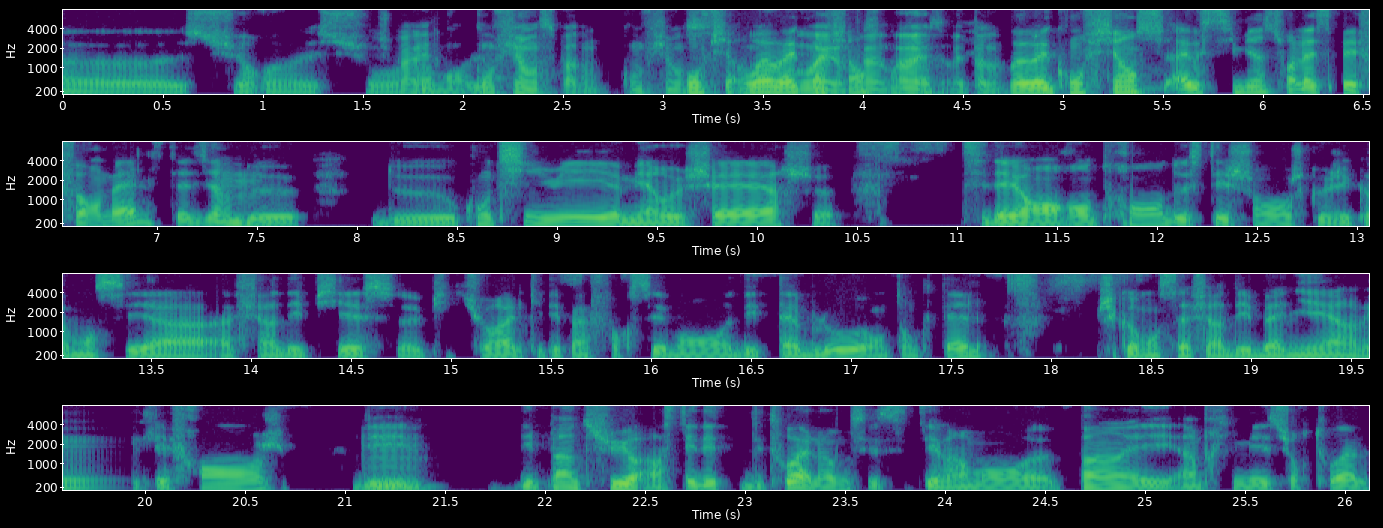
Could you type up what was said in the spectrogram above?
euh, sur, sur vraiment Confiance, pardon. Confiance. ouais, ouais, confiance. Ouais, ouais, confiance aussi bien sur l'aspect formel, c'est-à-dire mmh. de, de continuer mes recherches. C'est d'ailleurs en rentrant de cet échange que j'ai commencé à, à, faire des pièces picturales qui n'étaient pas forcément des tableaux en tant que tels. J'ai commencé à faire des bannières avec les franges, des, mmh des peintures. Alors, c'était des, toiles, hein, parce que c'était vraiment euh, peint et imprimé sur toile.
